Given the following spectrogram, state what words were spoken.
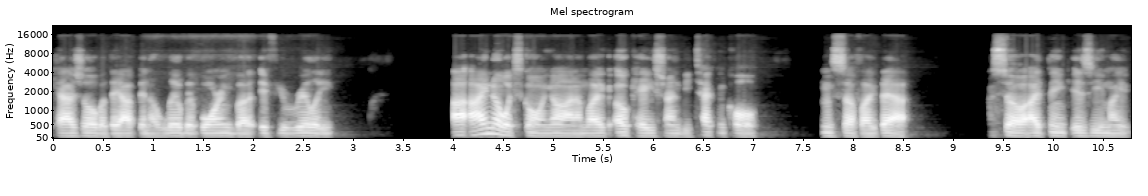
casual, but they have been a little bit boring. But if you really, I, I know what's going on. I'm like, okay, he's trying to be technical and stuff like that. So I think Izzy might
